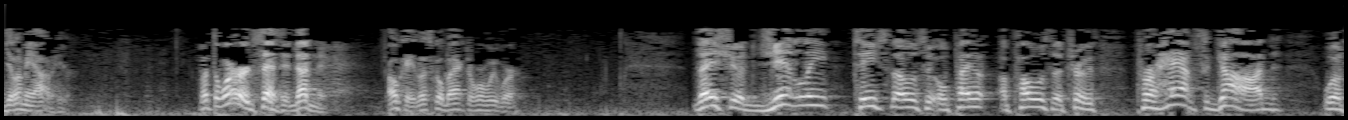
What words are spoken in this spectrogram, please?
Get me out of here. But the Word says it, doesn't it? Okay, let's go back to where we were. They should gently teach those who oppose the truth, perhaps God will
